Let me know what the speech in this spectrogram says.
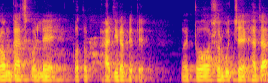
রং কাজ করলে কত হাজিরা পেতেন হয়তো সর্বোচ্চ এক হাজার।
